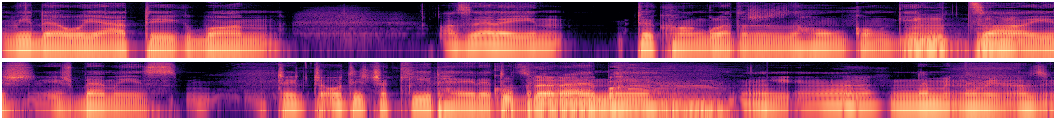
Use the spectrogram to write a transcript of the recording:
videójátékban. Az elején tök hangulatos az a hongkongi Mhm, utca, mhm. és, és bemész, csak, csak- ott is csak két helyre tudsz Kuplerájba. bemenni. Hát, nem, nem, az,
